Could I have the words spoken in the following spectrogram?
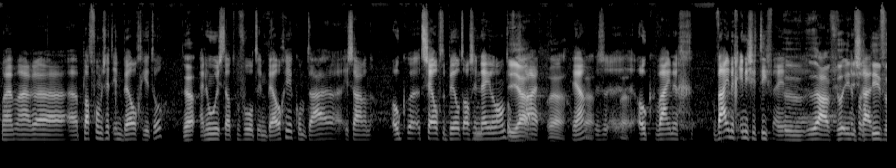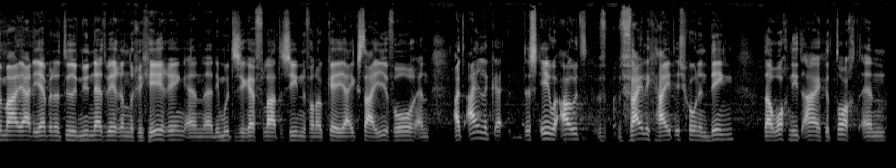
Maar, maar eh, platform zit in België, toch? Ja. En hoe is dat bijvoorbeeld in België? Komt daar, is daar een, ook eh, hetzelfde beeld als in Nederland? Of Ja, daar- ja, ja? Dus eh, ook weinig, weinig initiatief. eh, Eh, ja, veel initiatieven, maar ja, die hebben natuurlijk nu net weer een regering en eh, die moeten zich even laten zien van oké, ja, ik sta hiervoor. En uiteindelijk, eh, het is eeuwen oud, veiligheid is gewoon een ding, daar wordt niet aan getort. En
